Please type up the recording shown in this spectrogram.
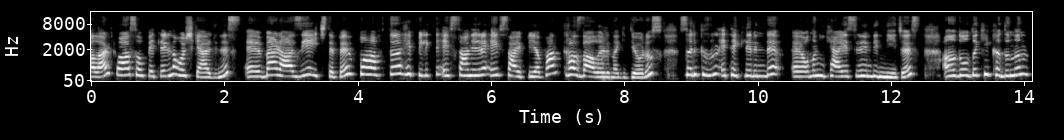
Merhabalar, Doğa Sohbetlerine hoş geldiniz. Ee, ben Raziye İçtepe. Bu hafta hep birlikte efsanelere ev sahipliği yapan Kaz Dağları'na gidiyoruz. Sarı Kız'ın eteklerinde e, onun hikayesini dinleyeceğiz. Anadolu'daki kadının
